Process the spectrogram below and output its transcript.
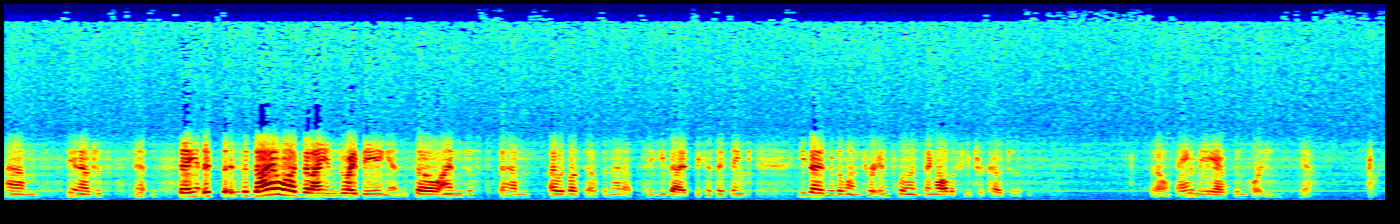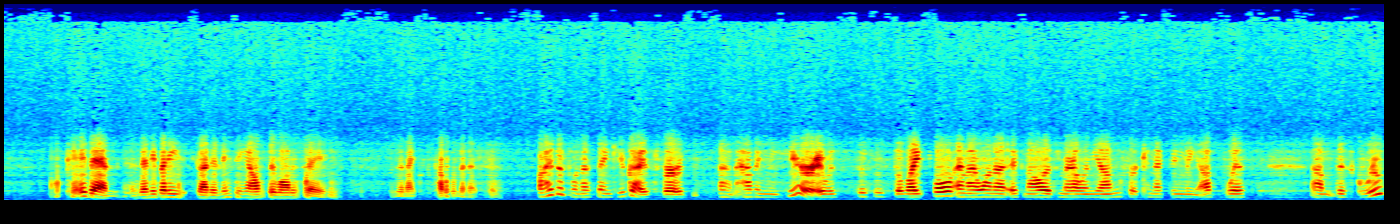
um, you know, just stay. It's it's a dialogue that I enjoy being in. So I'm just um, I would love to open that up to you guys because I think you guys are the ones who are influencing all the future coaches. So Thank to me, you. that's important. Yeah. Okay, then. Has anybody got anything else they want to say in the next couple of minutes? I just want to thank you guys for um, having me here. It was this was delightful, and I want to acknowledge Marilyn Young for connecting me up with um, this group,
